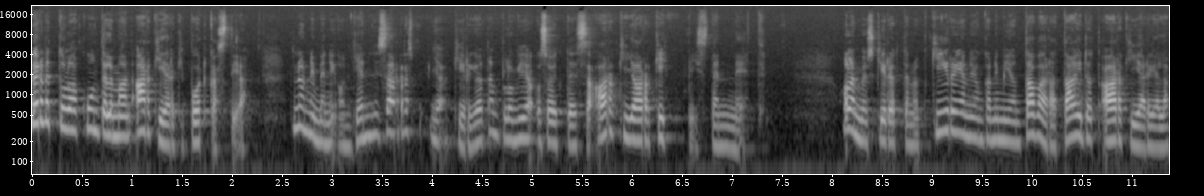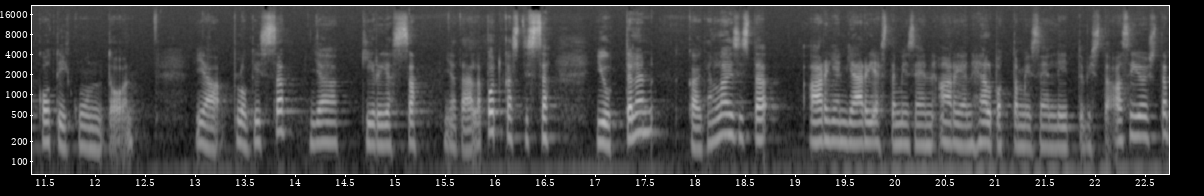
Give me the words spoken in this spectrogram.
Tervetuloa kuuntelemaan Arkijärki-podcastia. Minun nimeni on Jenni Sarras ja kirjoitan blogia osoitteessa arkijarki.net. Olen myös kirjoittanut kirjan, jonka nimi on Tavarataidot arkijärjellä kotikuntoon. Ja blogissa ja kirjassa ja täällä podcastissa juttelen kaikenlaisista arjen järjestämiseen, arjen helpottamiseen liittyvistä asioista,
